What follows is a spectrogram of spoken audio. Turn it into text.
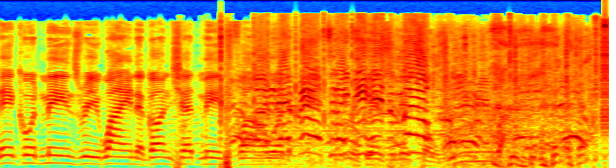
Lakewood means rewind, a gunshot means forward. that man till they get hit in the mouth.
